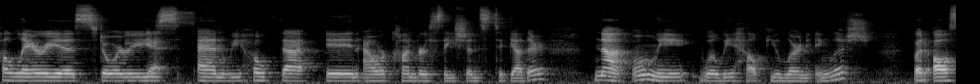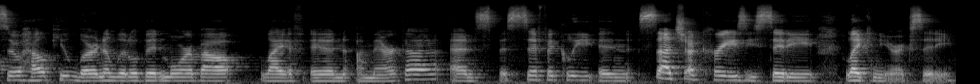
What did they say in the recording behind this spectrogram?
hilarious stories, Yes. and we hope that in our conversations together, not only will we help you learn English, but also help you learn a little bit more about life in America and specifically in such a crazy city like New York City.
